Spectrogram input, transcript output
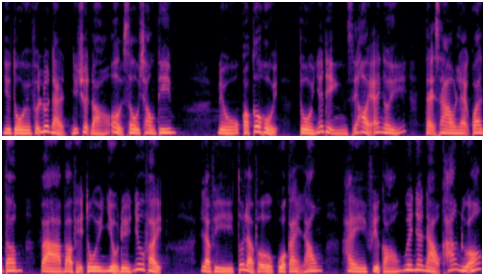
Nhưng tôi vẫn luôn đặt những chuyện đó ở sâu trong tim. Nếu có cơ hội Tôi nhất định sẽ hỏi anh ấy Tại sao lại quan tâm và bảo vệ tôi nhiều đến như vậy? Là vì tôi là vợ của Cảnh Long hay vì có nguyên nhân nào khác nữa?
